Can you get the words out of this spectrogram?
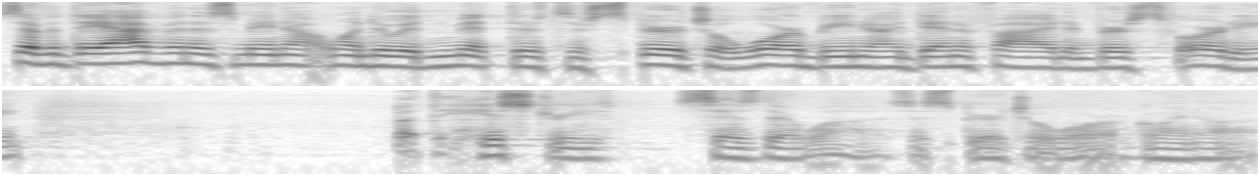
Seventh day Adventists may not want to admit there's a spiritual war being identified in verse 40, but the history says there was a spiritual war going on.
